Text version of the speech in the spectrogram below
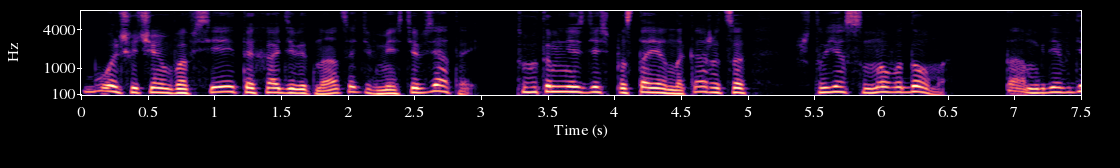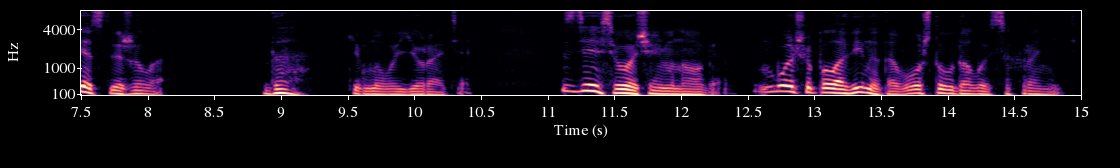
«Больше, чем во всей ТХ-19 вместе взятой. То-то мне здесь постоянно кажется, что я снова дома, там, где в детстве жила. «Да», — кивнула Юрати, — «здесь очень много, больше половины того, что удалось сохранить.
